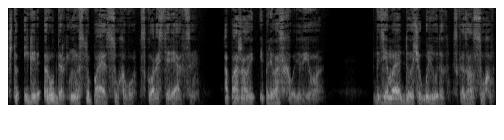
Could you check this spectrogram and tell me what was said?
что Игорь Рудберг не уступает Сухову в скорости реакции, а, пожалуй, и превосходит его. «Где моя дочь, ублюдок?» — сказал Сухов,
